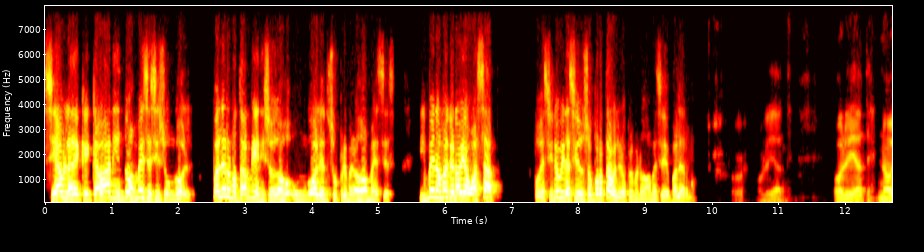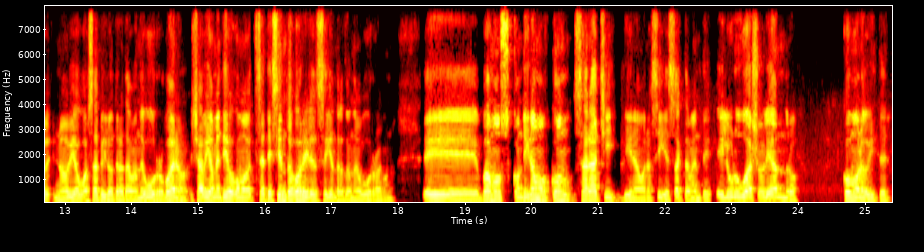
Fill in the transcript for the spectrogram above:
se habla de que Cavani en dos meses hizo un gol. Palermo también hizo un gol en sus primeros dos meses. Y menos mal que no había WhatsApp, porque si no hubiera sido insoportable los primeros dos meses de Palermo. Olvídate. Olvídate. No, había WhatsApp y lo trataban de burro. Bueno, ya había metido como 700 goles y le seguían tratando de burro eh, vamos, continuamos con Sarachi. Bien, ahora sí, exactamente. El uruguayo, Leandro, ¿cómo lo viste?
